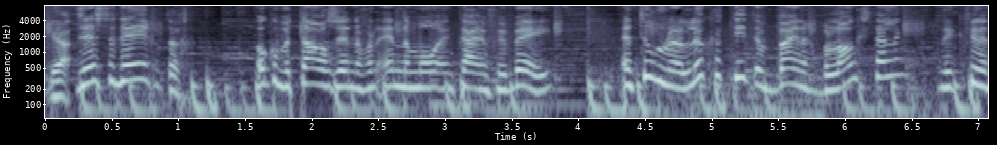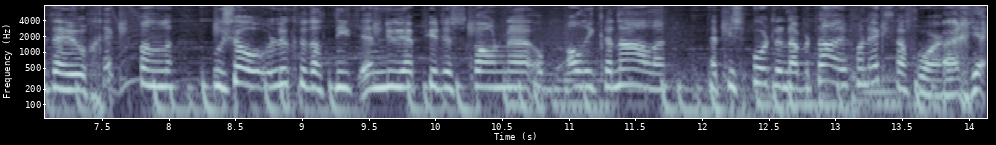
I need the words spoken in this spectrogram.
ja. 1996. Ook een betaalzender van Endemol en KNVB. En toen eh, lukte het niet. Weinig belangstelling. Ik vind het heel gek. Van, eh, hoezo lukte dat niet? En nu heb je dus gewoon eh, op al die kanalen... heb je sport en daar betaal je gewoon extra voor. Ja,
